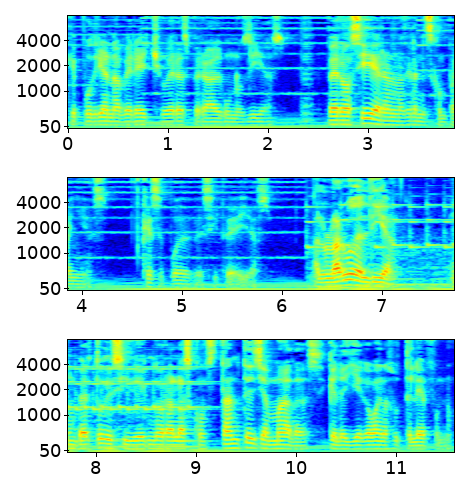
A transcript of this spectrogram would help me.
que podrían haber hecho era esperar algunos días. Pero así eran las grandes compañías. ¿Qué se puede decir de ellas? A lo largo del día, Humberto decidió ignorar las constantes llamadas que le llegaban a su teléfono,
